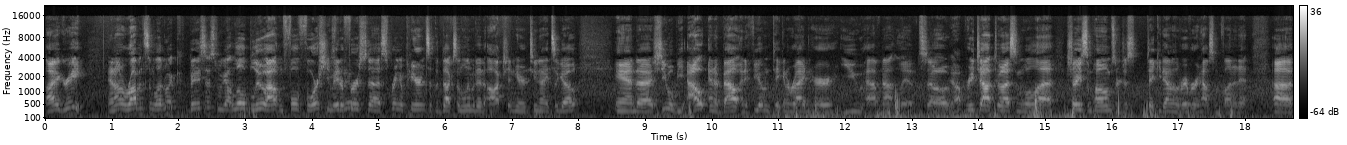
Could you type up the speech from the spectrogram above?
I agree. And on a Robinson Ludwick basis, we got Lil Blue out in full force. She made her first uh, spring appearance at the Ducks Unlimited auction here two nights ago. And uh, she will be out and about. And if you haven't taken a ride in her, you have not lived. So Yep. reach out to us and we'll uh, show you some homes or just take you down to the river and have some fun in it. Uh,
